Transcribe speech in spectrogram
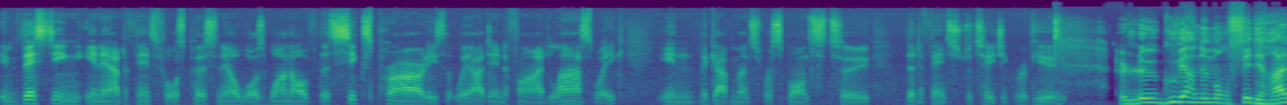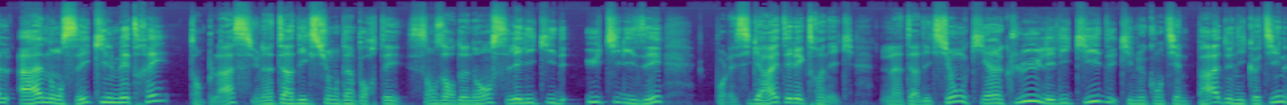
investing in our Defence Force personnel was one of the six priorities that we identified last week in the government's response to Le gouvernement fédéral a annoncé qu'il mettrait en place une interdiction d'importer sans ordonnance les liquides utilisés pour les cigarettes électroniques. L'interdiction, qui inclut les liquides qui ne contiennent pas de nicotine,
